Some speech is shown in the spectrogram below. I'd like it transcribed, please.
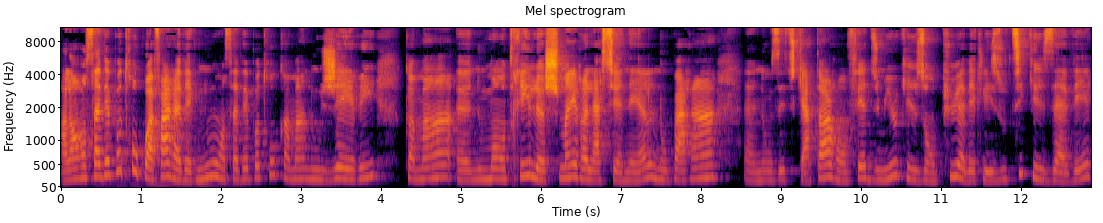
Alors, on ne savait pas trop quoi faire avec nous, on ne savait pas trop comment nous gérer, comment euh, nous montrer le chemin relationnel. Nos parents, euh, nos éducateurs ont fait du mieux qu'ils ont pu avec les outils qu'ils avaient.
